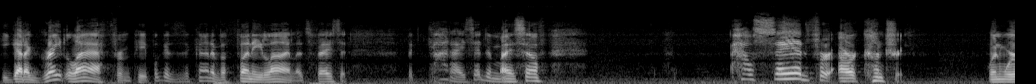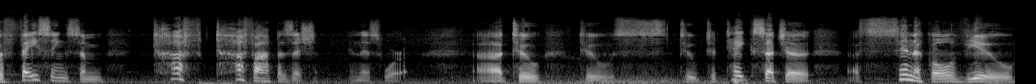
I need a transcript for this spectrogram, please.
He got a great laugh from people because it's a kind of a funny line. Let's face it. But God, I said to myself, how sad for our country when we're facing some tough, tough opposition in this world uh, to to to to take such a, a cynical view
